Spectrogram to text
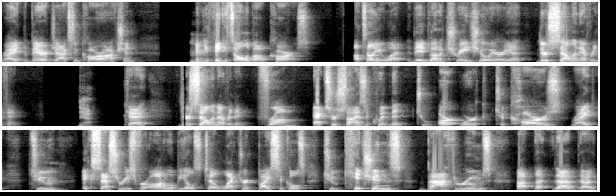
right? The barrett jackson car auction. And you think it's all about cars i'll tell you what they've got a trade show area they're selling everything Yeah. Okay. They're selling everything from exercise equipment to artwork to cars, right? To accessories for automobiles to electric bicycles to kitchens, bathrooms, uh, uh, uh, uh,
